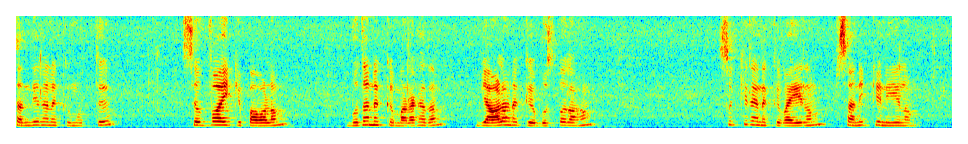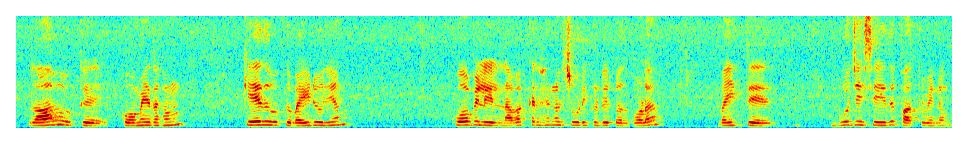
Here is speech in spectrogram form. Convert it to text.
சந்திரனுக்கு முத்து செவ்வாய்க்கு பவளம் புதனுக்கு மரகதம் வியாழனுக்கு புஷ்பரகம் சுக்கிரனுக்கு வைரம் சனிக்கு நீளம் ராகுவுக்கு கோமேதகம் கேதுவுக்கு வைடூரியம் கோவிலில் நவக்கிரகங்கள் சூடிக்கொண்டிருப்பது போல வைத்து பூஜை செய்து பார்க்க வேண்டும்.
